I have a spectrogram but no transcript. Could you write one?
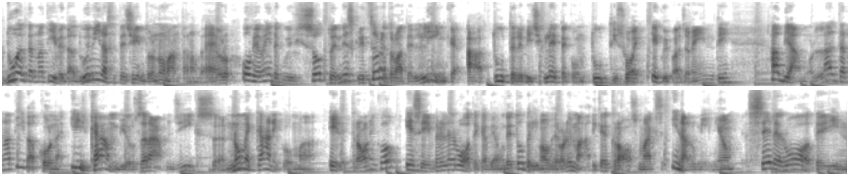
due alternative da 2799 euro. Ovviamente qui sotto in descrizione trovate il link a tutte le biciclette con tutti i suoi equipaggiamenti abbiamo l'alternativa con il cambio SRAM GX non meccanico ma elettronico e sempre le ruote che abbiamo detto prima ovvero le Mavic Crossmax in alluminio. Se le ruote in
